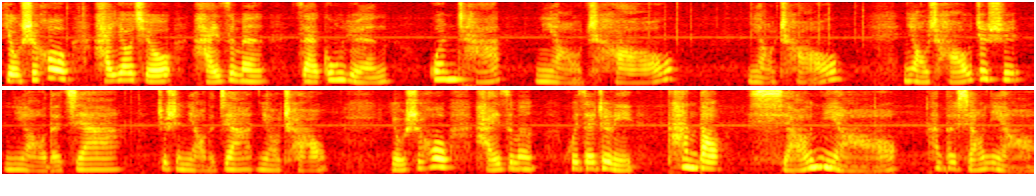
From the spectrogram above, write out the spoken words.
有时候还要求孩子们在公园观察鸟巢，鸟巢，鸟巢就是鸟的家，就是鸟的家，鸟巢。有时候孩子们会在这里看到小鸟，看到小鸟。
